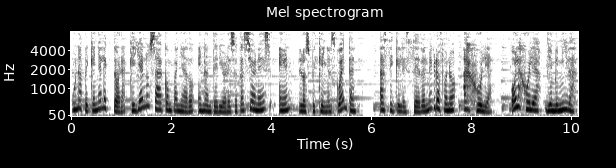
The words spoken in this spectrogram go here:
una pequeña lectora que ya nos ha acompañado en anteriores ocasiones en Los Pequeños Cuentan. Así que le cedo el micrófono a Julia. Hola Julia, bienvenida.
